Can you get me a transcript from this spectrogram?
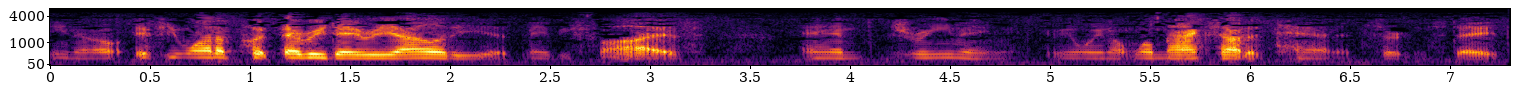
you know, if you want to put everyday reality at maybe five, and dreaming, you know, we'll max out at 10 at certain states.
